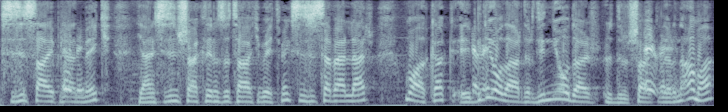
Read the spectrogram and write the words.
Sizi sahiplenmek, yani sizin şarkılarınızı takip etmek, sizi severler muhakkak e, biliyorlardır, dinliyorlardır şarkılarını ama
